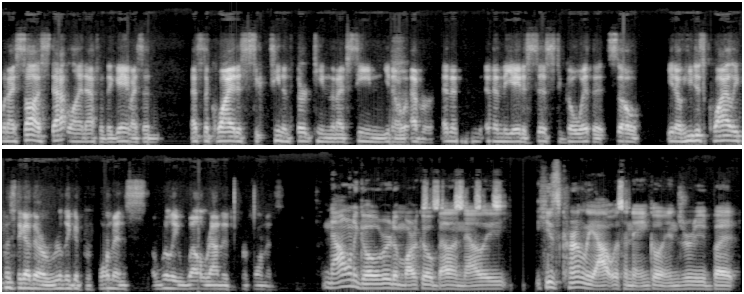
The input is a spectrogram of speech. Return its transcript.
when I saw his stat line after the game, I said that's the quietest 16 and 13 that I've seen you know ever, and then and then the eight assists to go with it. So you know he just quietly puts together a really good performance, a really well-rounded performance. Now I want to go over to Marco Belinelli. He's currently out with an ankle injury, but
